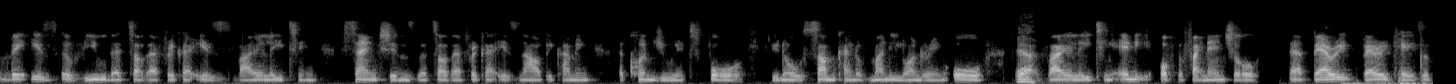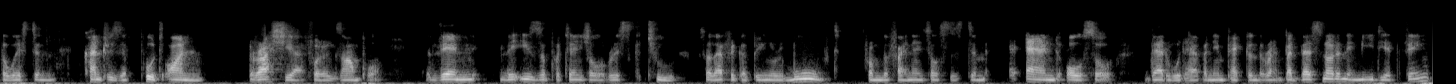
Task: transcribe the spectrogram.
there is a view that South Africa is violating sanctions, that South Africa is now becoming a conduit for, you know, some kind of money laundering or Yeah. uh, violating any of the financial uh, barri- barricades that the Western countries have put on Russia, for example, then there is a potential risk to South Africa being removed from the financial system, and also that would have an impact on the rand. But that's not an immediate thing.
